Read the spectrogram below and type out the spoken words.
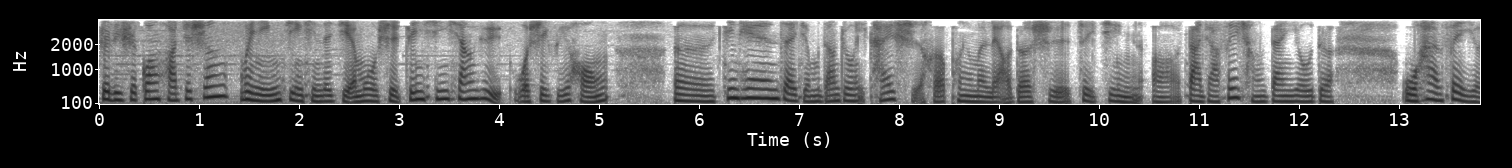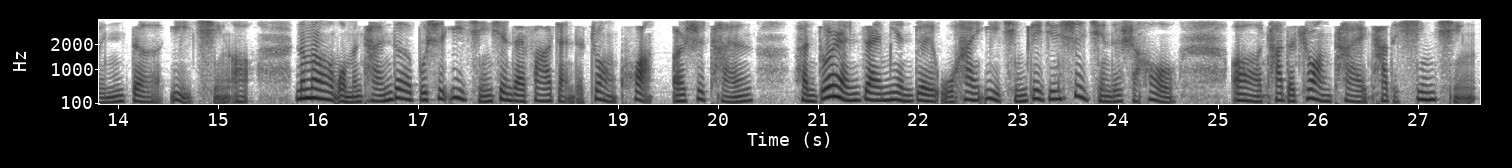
这里是光华之声为您进行的节目是真心相遇，我是于红。呃，今天在节目当中一开始和朋友们聊的是最近呃大家非常担忧的武汉肺炎的疫情啊。那么我们谈的不是疫情现在发展的状况，而是谈很多人在面对武汉疫情这件事情的时候，呃，他的状态，他的心情。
